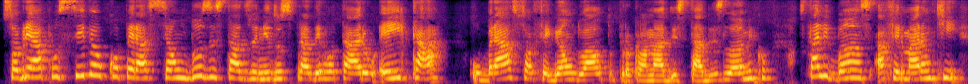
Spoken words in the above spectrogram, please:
Sobre a possível cooperação dos Estados Unidos para derrotar o EIK, o braço afegão do autoproclamado Estado Islâmico, os talibãs afirmaram que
